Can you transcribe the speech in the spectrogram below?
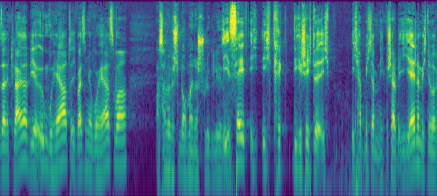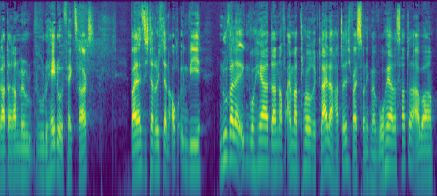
seine, Kleider, die er irgendwo her hatte, ich weiß nicht mehr, woher es war, das haben wir bestimmt auch mal in der Schule gelesen. ich, safe, ich, ich krieg die Geschichte, ich, ich habe mich damit nicht beschäftigt. Ich erinnere mich nur gerade daran, du, wo du Halo-Effekt sagst, weil er sich dadurch dann auch irgendwie, nur weil er irgendwoher dann auf einmal teure Kleider hatte, ich weiß zwar nicht mehr, woher er das hatte, aber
